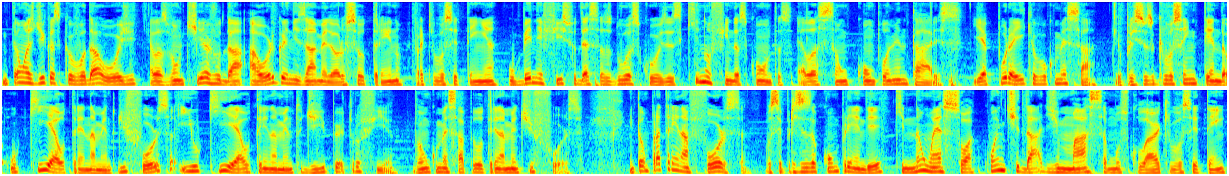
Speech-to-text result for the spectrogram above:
Então as dicas que eu vou dar hoje, elas vão te ajudar a organizar melhor o seu treino para que você tenha o benefício dessas duas coisas que no fim das contas, elas são complementares. E é por aí que eu vou começar. Eu preciso que você entenda o que é o treinamento de força e o que é o treinamento de hipertrofia. Vamos começar pelo treinamento de força. Então, para treinar força, você precisa compreender que não é só a quantidade de massa muscular que você tem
